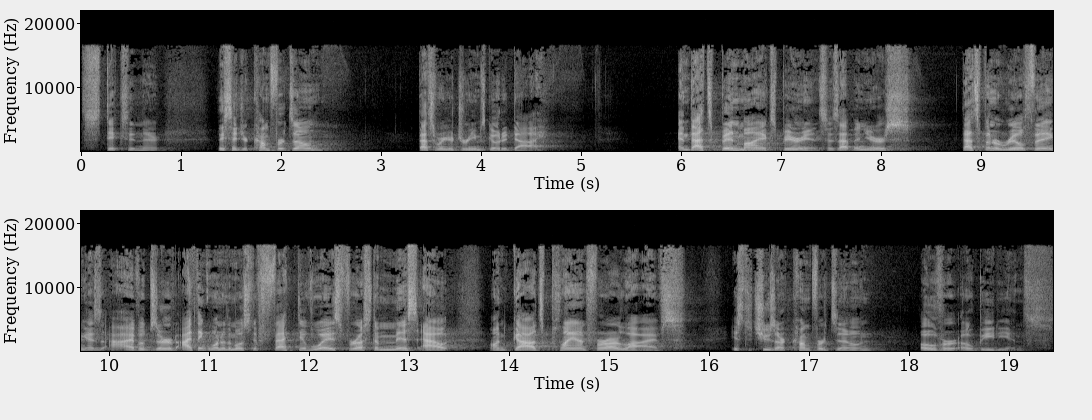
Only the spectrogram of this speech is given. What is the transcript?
sticks in there. They said, Your comfort zone, that's where your dreams go to die. And that's been my experience. Has that been yours? That's been a real thing, as I've observed. I think one of the most effective ways for us to miss out on God's plan for our lives is to choose our comfort zone over obedience.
